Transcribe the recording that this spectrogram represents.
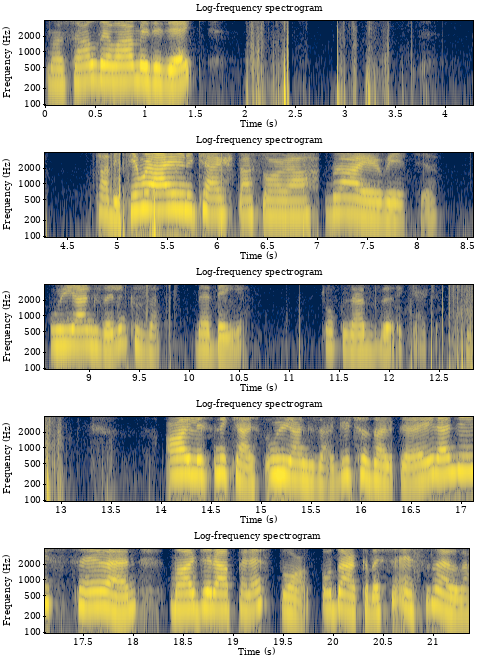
Masal devam edecek. Tabii ki Briar'ın hikayesinden sonra Briar Beat'i. Uyuyan güzelin kızı. Bebeği. Çok güzel bir bebek gerçekten. Ailesinin hikayesi. Uyuyan güzel. Güç özellikleri. Eğlenceyi seven macera perest Doğan. O da arkadaşı Esinella.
